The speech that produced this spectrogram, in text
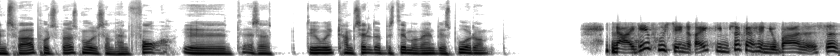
han svarer på et spørgsmål, som han får? Øh, altså, det er jo ikke ham selv, der bestemmer, hvad han bliver spurgt om. Nej, det er fuldstændig rigtigt. Men så kan han jo bare, så,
